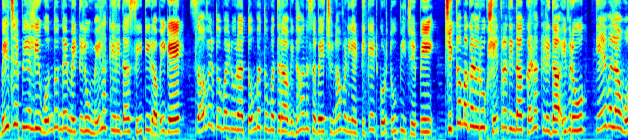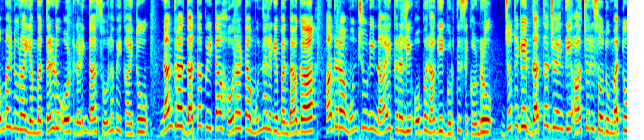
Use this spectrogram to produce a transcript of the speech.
ಬಿಜೆಪಿಯಲ್ಲಿ ಒಂದೊಂದೇ ಮೆಟ್ಟಿಲು ಮೇಲಕ್ಕೇರಿದ ಸಿಟಿ ರವಿಗೆ ಸಾವಿರದ ಒಂಬೈನೂರ ತೊಂಬತ್ತೊಂಬತ್ತರ ವಿಧಾನಸಭೆ ಚುನಾವಣೆಯ ಟಿಕೆಟ್ ಕೊಡ್ತು ಬಿಜೆಪಿ. ಚಿಕ್ಕಮಗಳೂರು ಕ್ಷೇತ್ರದಿಂದ ಕಣಕ್ಕಿಳಿದ ಇವರು ಕೇವಲ ಒಂಬೈನೂರ ಎಂಬತ್ತೆರಡು ಓಟ್ಗಳಿಂದ ಸೋಲಬೇಕಾಯಿತು. ನಂತರ ದತ್ತಪೀಠ ಹೋರಾಟ ಮುನ್ನೆಲೆಗೆ ಬಂದಾಗ ಅದರ ಮುಂಚೂಣಿ ನಾಯಕರಲ್ಲಿ ಒಬ್ಬರಾಗಿ ಗುರುತಿಸಿಕೊಂಡ್ರು. ಜೊತೆಗೆ ದತ್ತ ಜಯಂತಿ ಆಚರಿಸೋದು ಮತ್ತು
